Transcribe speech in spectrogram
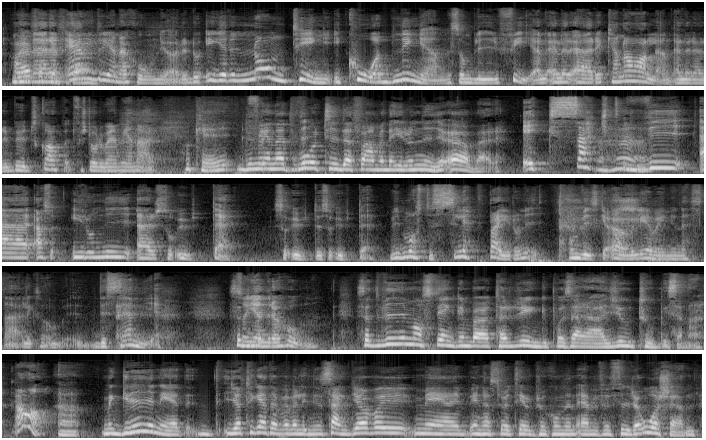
Men ja, när en äldre generation gör det, då är det någonting i kodningen som blir fel. Eller är det kanalen, eller är det budskapet? Förstår du vad jag menar? Okej, okay. du menar att vår tid att få använda ironi är över? Exakt! Aha. Vi är, alltså ironi är så ute. Så ute, så ute. Vi måste släppa ironi om vi ska överleva in i nästa liksom, decennie. Så som generation. Så att vi måste egentligen bara ta rygg på så här uh, Youtubisarna. Ja. ja. Men grejen är att jag tycker att det var väldigt intressant. Jag var ju med i den här stora tv-produktionen även för fyra år sedan.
